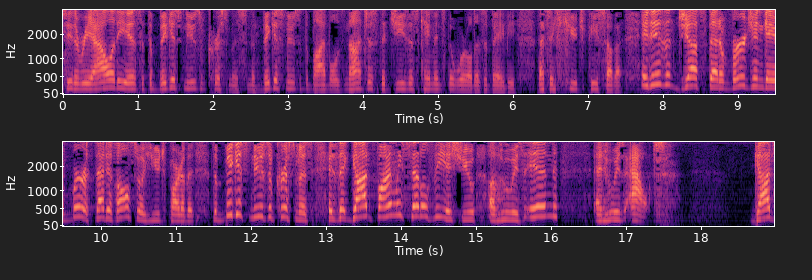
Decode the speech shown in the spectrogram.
See, the reality is that the biggest news of Christmas and the biggest news of the Bible is not just that Jesus came into the world as a baby. That's a huge piece of it. It isn't just that a virgin gave birth. That is also a huge part of it. The biggest news of Christmas is that God finally settles the issue of who is in and who is out. God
